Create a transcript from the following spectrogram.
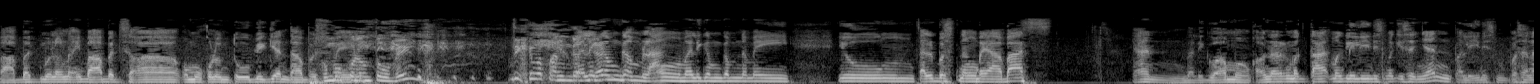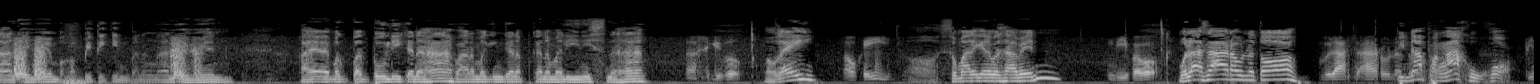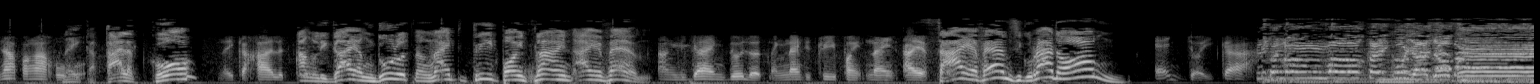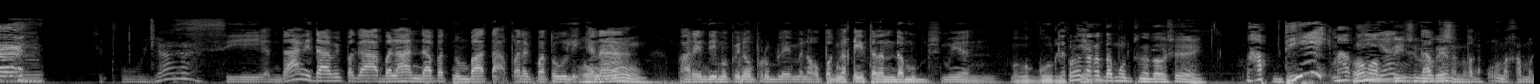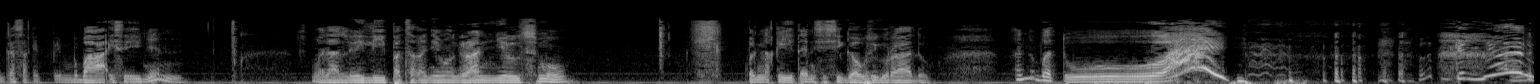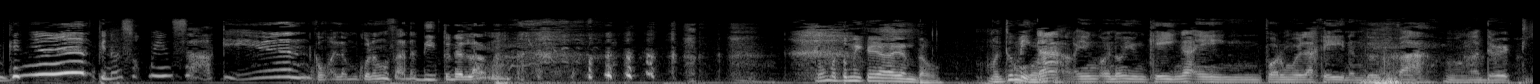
Babad mo lang na ibabad sa kumukulong tubig yan. Tapos Kumukulong tubig? Hindi ka matanggal yan. Maligamgam lang. Maligamgam na may yung talbos ng bayabas. Yan, baliguan mo. Kau na rin magta- maglilinis mag-isa niyan. Palinis mo pa sa nanay mo yun. Baka pitikin pa ng nanay mo yan. Kaya magpatuli ka na ha, para maging ganap ka na malinis na ha. Ah, sige po. Okay? Okay. Oh, sumali ka na ba sa amin? Hindi pa po. Mula sa araw na to, Mula sa araw na to, pinapangako ko pinapangako na ko ikakalat ko na ikakalat ko ang ligayang dulot ng 93.9 IFM. ang ligayang dulot ng 93.9 IF. Sa IFM, siguradong Enjoy ka. Itanong mo kay Kuya Jobert. Si Kuya. Si, ang dami-dami pag-aabalahan dapat nung bata pa nagpatuli ka na. Oo. Para hindi mo pinoproblema na ako pag nakita ng the moves mo yan. Magugulat Pero yan. nakadamoves na daw siya eh. Mahapdi! Mahapdi Oo, yan. mahapdi siguro Tapos yan, ano? pag maka magkasakit pa yung babae sa inyo yan. Wala lilipat sa kanya yung mga granules mo. Pag nakita yan, sisigaw sigurado. Ano ba to? Ay! Ganyan! Ganyan? Pinasok mo yun sa akin. Kung alam ko lang sana dito na lang. Oh, madumi kaya yan daw. Madumi nga. Yung, ano, yung K nga, eh, yung Formula K nandun pa. Mga dirty.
